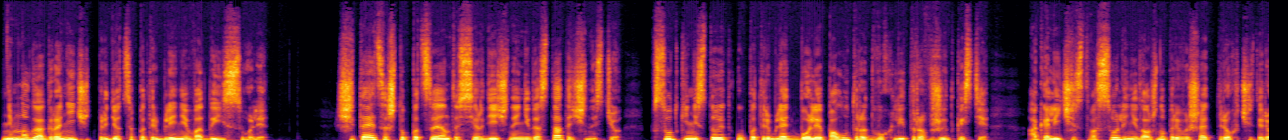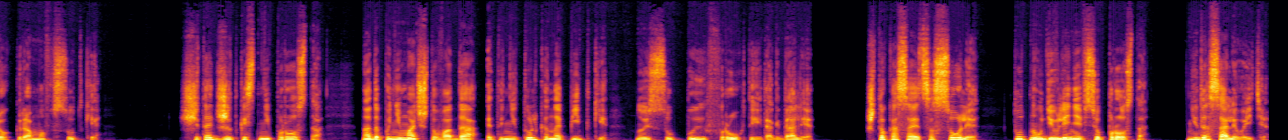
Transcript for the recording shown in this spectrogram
Немного ограничить придется потребление воды и соли. Считается, что пациенту с сердечной недостаточностью в сутки не стоит употреблять более полутора-двух литров жидкости, а количество соли не должно превышать 3-4 граммов в сутки. Считать жидкость непросто. Надо понимать, что вода — это не только напитки, но и супы, фрукты и так далее. Что касается соли, тут на удивление все просто. Не досаливайте.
